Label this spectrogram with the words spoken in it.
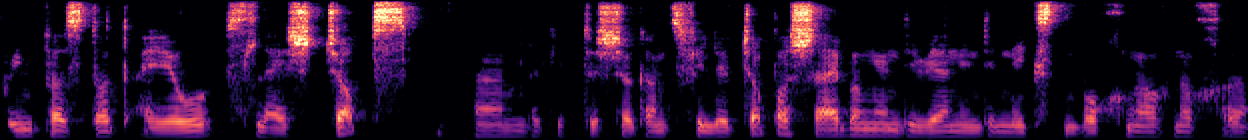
greenpass.io slash jobs. Ähm, da gibt es schon ganz viele Jobausschreibungen, die werden in den nächsten Wochen auch noch äh,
